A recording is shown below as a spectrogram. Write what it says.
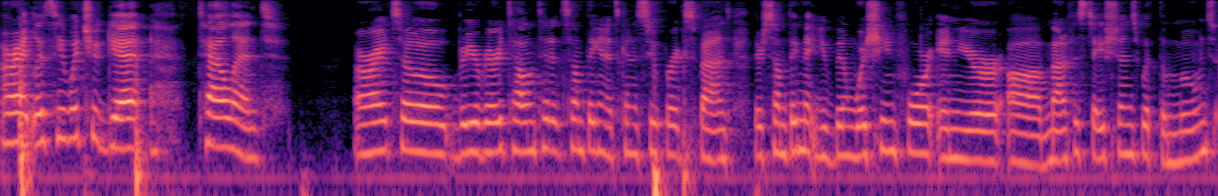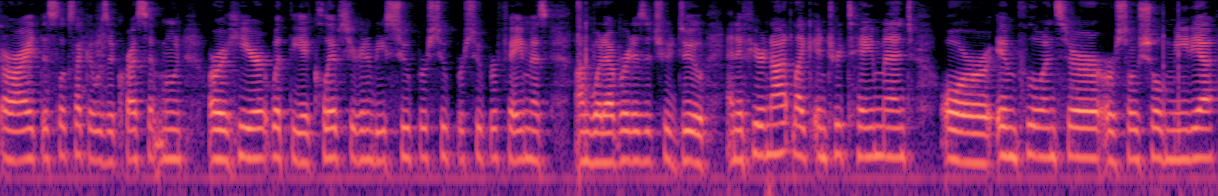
All right, let's see what you get. Talent. All right, so you're very talented at something and it's going to super expand. There's something that you've been wishing for in your uh, manifestations with the moons. All right, this looks like it was a crescent moon, or here with the eclipse, you're going to be super, super, super famous on whatever it is that you do. And if you're not like entertainment or influencer or social media,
